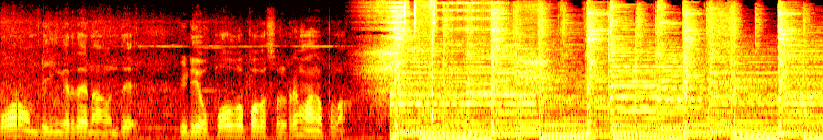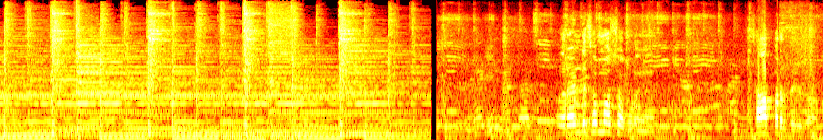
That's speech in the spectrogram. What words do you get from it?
போகிறோம் அப்படிங்கிறத நான் வந்து வீடியோ போக போக சொல்கிறேன் வாங்க போகலாம் ஒரு ரெண்டு சமோசா கொடுங்க. சாப்பிட்றதுக்கு தான்.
